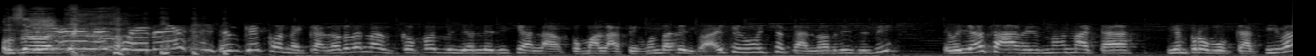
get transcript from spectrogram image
O sea, Me cuidé. Es que con el calor de las copas, pues, yo le dije a la, como a la segunda, le digo, ay, tengo mucho calor. Dice, sí. Digo, ya sabes, ¿no? Una acá bien provocativa.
